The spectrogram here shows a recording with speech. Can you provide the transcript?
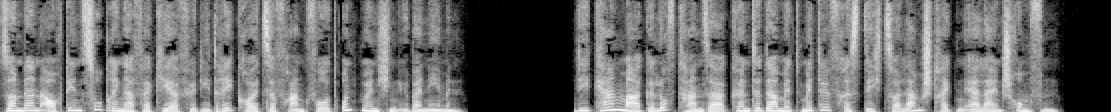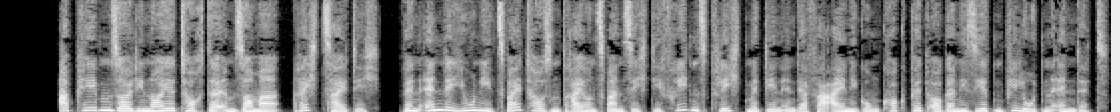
sondern auch den Zubringerverkehr für die Drehkreuze Frankfurt und München übernehmen. Die Kernmarke Lufthansa könnte damit mittelfristig zur Langstrecken-Airline schrumpfen. Abheben soll die neue Tochter im Sommer, rechtzeitig, wenn Ende Juni 2023 die Friedenspflicht mit den in der Vereinigung Cockpit organisierten Piloten endet.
